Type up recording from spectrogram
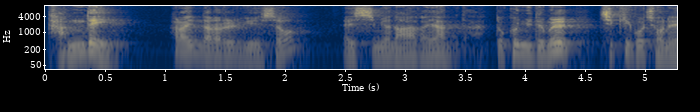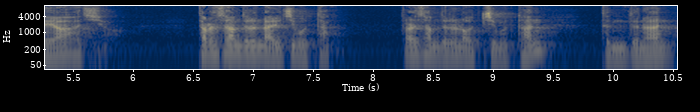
담대히 하나님 나라를 위해서 애쓰며 나아가야 합니다. 또 그 믿음을 지키고 전해야 하지요. 다른 사람들은 알지 못하고 다른 사람들은 얻지 못한 든든한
